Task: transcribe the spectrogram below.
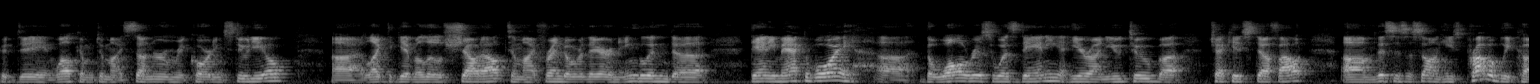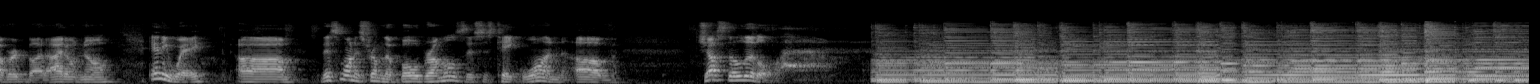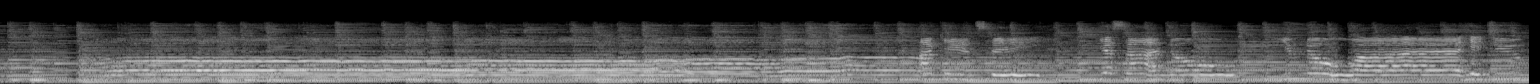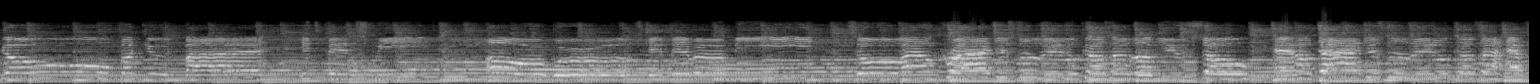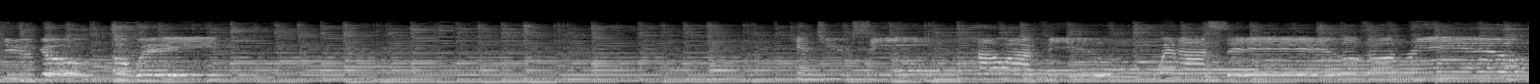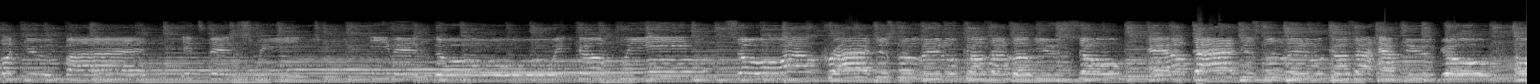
Good day and welcome to my sunroom recording studio. Uh, I'd like to give a little shout out to my friend over there in England, uh, Danny McAvoy. Uh, the Walrus was Danny here on YouTube. Uh, check his stuff out. Um, this is a song he's probably covered, but I don't know. Anyway, um, this one is from the Beau Brummels. This is take one of Just a Little. Yes, I know, you know. I hate to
